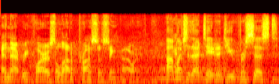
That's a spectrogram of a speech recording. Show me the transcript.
and that requires a lot of processing power. how much of that data do you persist?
